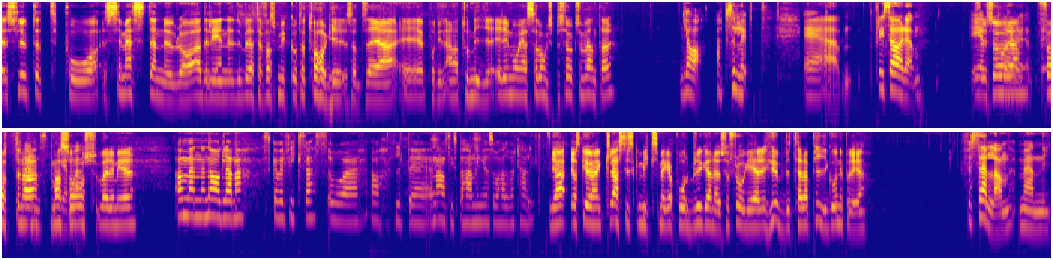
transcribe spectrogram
eh, slutet på semestern nu då. Adeline, du berättar att det fanns mycket att ta tag i så att säga eh, på din anatomi. Är det många salongsbesök som väntar? Ja, absolut. Eh, frisören. Frisören, vår, eh, fötterna, massage, vad är det mer? Ja men naglarna ska väl fixas och eh, ja, lite en ansiktsbehandling eller så hade varit härligt. Ja, jag ska göra en klassisk Mix Megapol-brygga nu, så frågar jag er hudterapi, går ni på det? För sällan men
